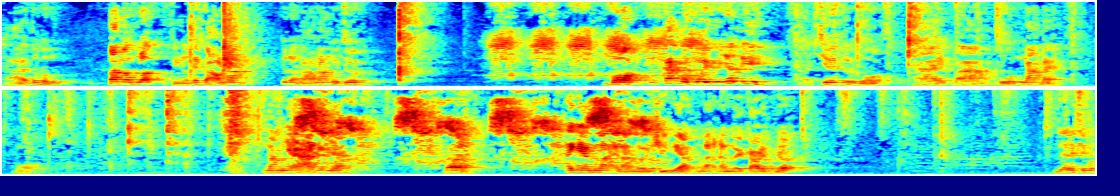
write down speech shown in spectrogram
Đấy, tôi bấm tăng âm lượng thì nó sẽ báo năm tức là báo năm người chơi. Một cắt một cây duy nhất đi. Đấy, chia từ 1 2 3 4 5 này. 1 năm nhà anh em nhé đây. Anh em lại là người chín điểm lại là người cao điểm nhất. Đấy là chế độ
